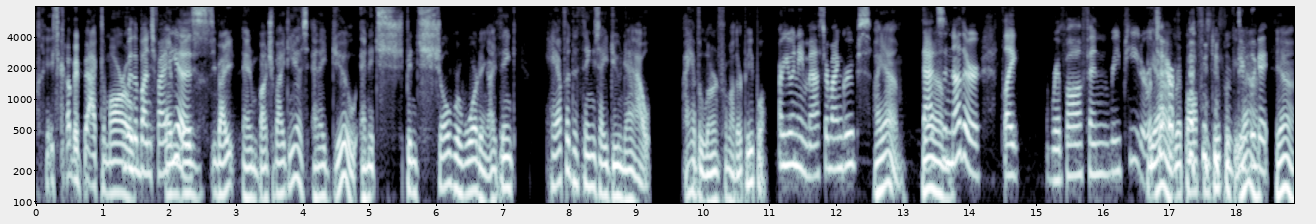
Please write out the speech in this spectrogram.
he's coming back tomorrow With a bunch of ideas. is- right, and a bunch of ideas, and I do, and it's been so rewarding. I think half of the things I do now, I have learned from other people. Are you in any mastermind groups? I am. That's yeah. another like rip off and repeat or whatever. yeah, rip off and duplicate. yeah, Yeah,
